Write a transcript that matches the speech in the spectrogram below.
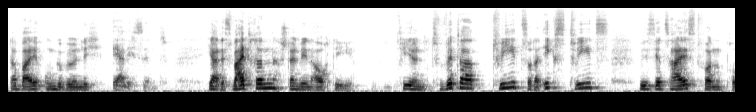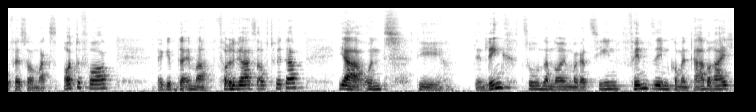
dabei ungewöhnlich ehrlich sind. Ja, des Weiteren stellen wir Ihnen auch die vielen Twitter-Tweets oder X-Tweets, wie es jetzt heißt, von Professor Max Otte vor. Er gibt da immer Vollgas auf Twitter. Ja, und die, den Link zu unserem neuen Magazin finden Sie im Kommentarbereich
